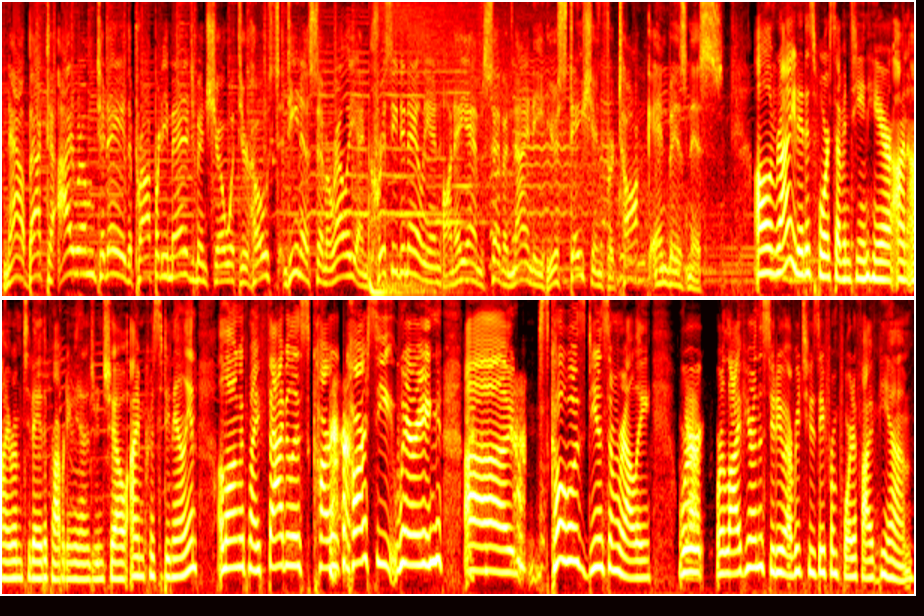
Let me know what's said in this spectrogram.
Now back to IREM Today, the property management show with your hosts, Dina Cimarelli and Chrissy Denalian on AM 790, your station for talk and business. All right, it is 417 here on IREM Today, the Property Management Show. I'm Krista Denalian, along with my fabulous car car seat wearing uh, co-host Dina Cimarelli. We're Yeah. we're live here in the studio every Tuesday from 4 to 5 p.m.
